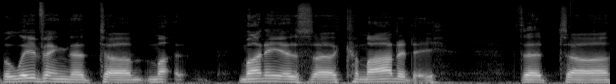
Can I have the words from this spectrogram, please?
believing that uh, mo- money is a commodity that uh,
